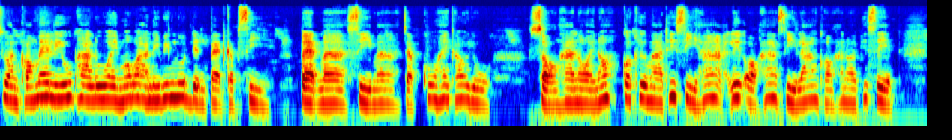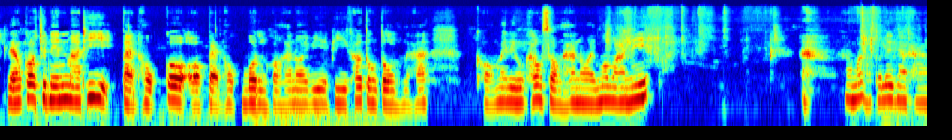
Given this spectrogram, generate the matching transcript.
ส่วนของแม่ลิ้วพารวย เมื่อวานนี้วิ่งรูดเด่นแปดกับสี่แปดมาสี่มาจับคู่ให้เข้าอยู่สองฮานอยเนาะก็คือมาที่สี่ห้าเลขออกห้าสี่ล่างของฮานอยพิเศษ แล้วก็ชุดเน้นมาที่แปดหกก็ออกแปดหกบนของฮานอย VIP เข้าตรงๆนะคะ ของแม่ริ้วเข้าสองฮานอยเมื่อวานนี้ เอามาเอาตัวเลขแนวทาง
